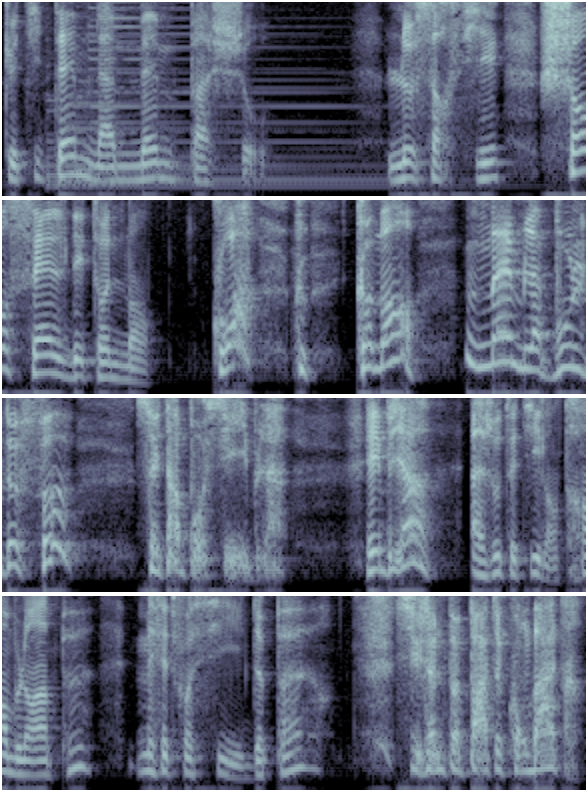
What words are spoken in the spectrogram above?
que Titem n'a même pas chaud. Le sorcier chancelle d'étonnement. Quoi? Comment? Même la boule de feu? C'est impossible! Eh bien, ajoute-t-il en tremblant un peu, mais cette fois-ci de peur, si je ne peux pas te combattre,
